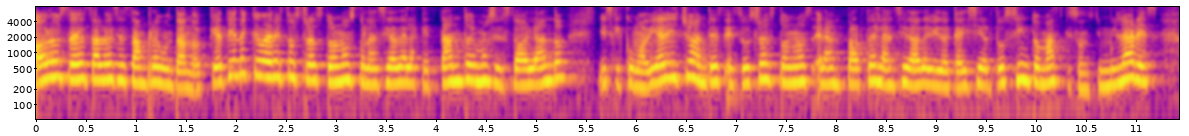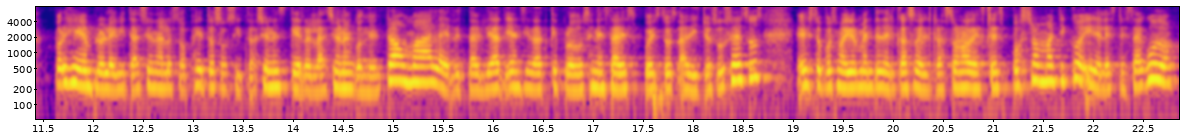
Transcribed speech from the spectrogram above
Ahora ustedes tal vez se están preguntando, ¿qué tiene que ver estos trastornos con la ansiedad de la que tanto hemos estado hablando? Y es que como había dicho antes, estos trastornos eran parte de la ansiedad debido a que hay ciertos síntomas que son similares. Por ejemplo, la evitación a los objetos o situaciones que relacionan con el trauma, la irritabilidad y ansiedad que producen estar expuestos a dichos sucesos. Esto pues mayormente en el caso del trastorno de estrés postraumático y del estrés agudo.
